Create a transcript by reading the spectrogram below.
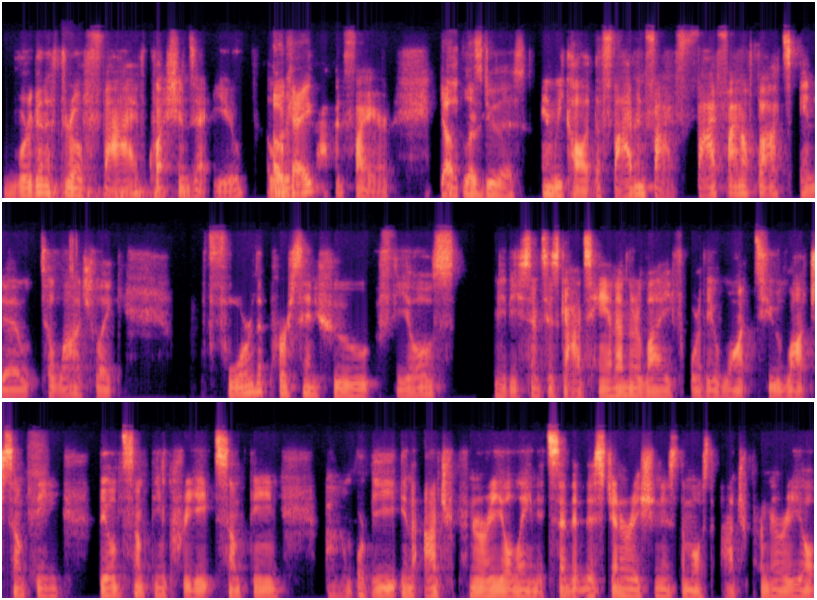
we're gonna throw five questions at you. A little bit Okay. rapid fire. Yep. Let's do this. and we call it the five and five five final thoughts and to, to launch like for the person who feels maybe senses god's hand on their life or they want to launch something build something create something um, or be in the entrepreneurial lane it's said that this generation is the most entrepreneurial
